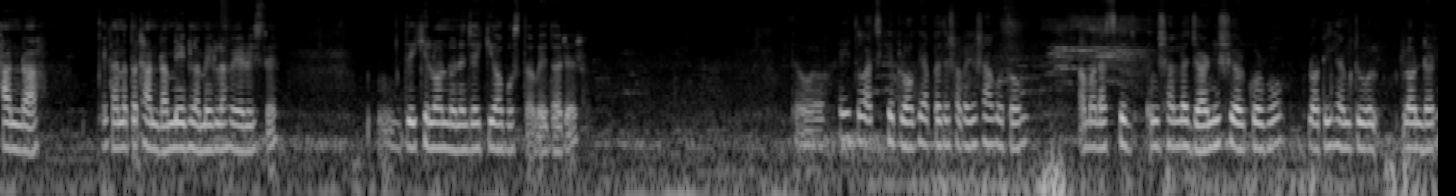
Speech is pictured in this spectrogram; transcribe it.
ঠান্ডা। এখানে তো ঠান্ডা, মেঘলা মেঘলা হয়ে রয়েছে দেখি লন্ডনে যাই কি অবস্থা ওয়েদারের তো এই তো আজকে ব্লগে আপনাদের সবাইকে স্বাগতম। আমার আজকে ইনশাল্লাহ জার্নি শেয়ার করব নটিংহ্যাম টু লন্ডন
